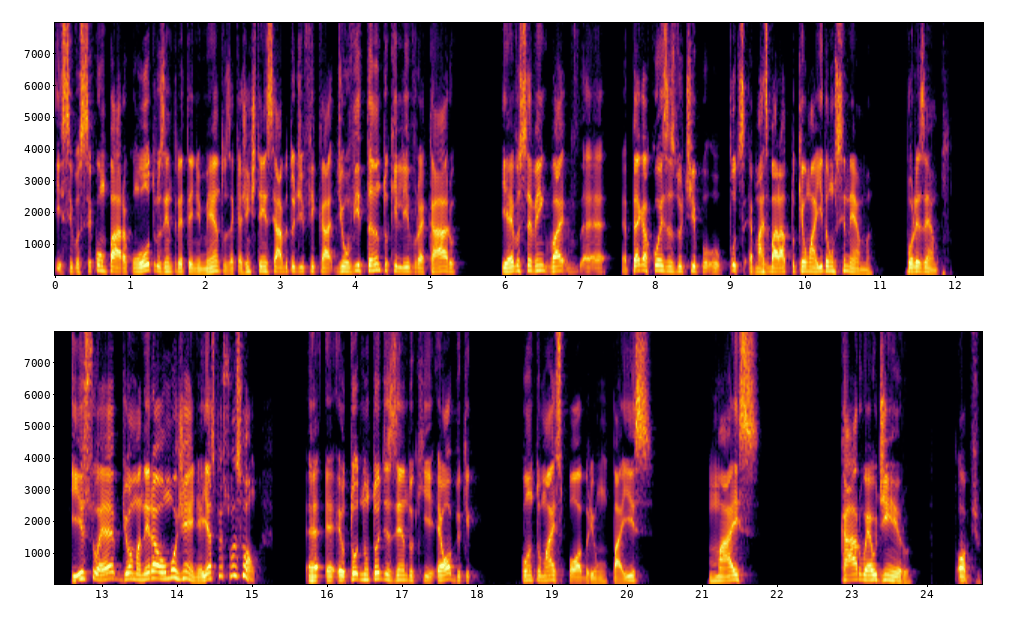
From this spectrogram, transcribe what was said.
E se você compara com outros entretenimentos, é que a gente tem esse hábito de ficar, de ouvir tanto que livro é caro, e aí você vem, vai, é, é, pega coisas do tipo, putz, é mais barato do que uma ida a um cinema, por exemplo. Isso é de uma maneira homogênea, e as pessoas vão. É, é eu tô, não estou dizendo que. É óbvio que quanto mais pobre um país, mais caro é o dinheiro. Óbvio.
